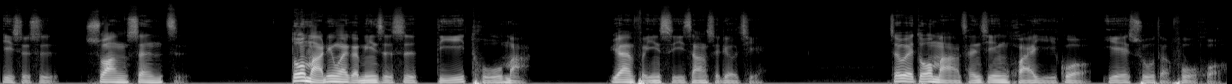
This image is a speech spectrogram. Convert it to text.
意思是双生子。多马另外一个名字是迪图马，约翰福音十一章十六节。这位多马曾经怀疑过耶稣的复活，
